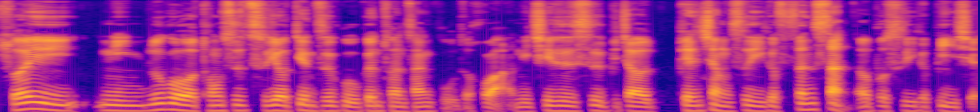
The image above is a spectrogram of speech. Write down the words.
所以你如果同时持有电子股跟传产股的话，你其实是比较偏向是一个分散，而不是一个避险。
